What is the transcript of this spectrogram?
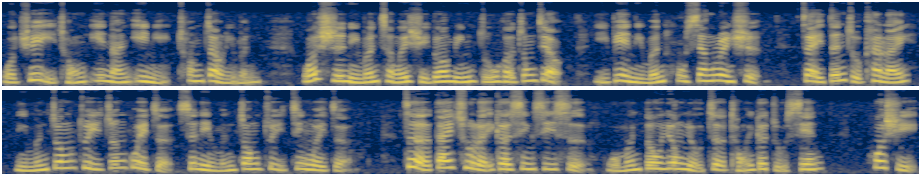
我却已从一男一女创造你们。”我使你们成为许多民族和宗教，以便你们互相认识。在真主看来，你们中最尊贵者是你们中最敬畏者。这带出了一个信息：是我们都拥有着同一个祖先。或许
